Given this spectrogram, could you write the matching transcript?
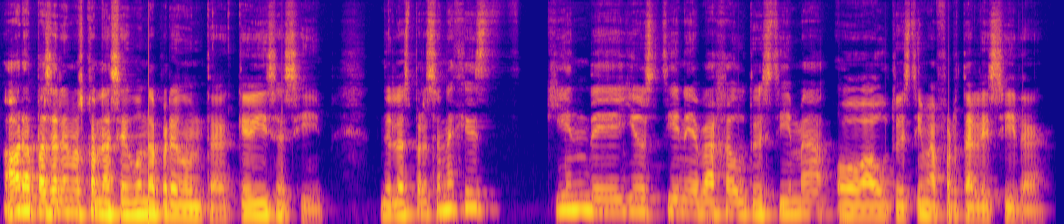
Ahora pasaremos con la segunda pregunta, que dice así, de los personajes, ¿quién de ellos tiene baja autoestima o autoestima fortalecida?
